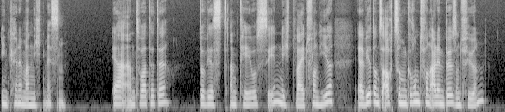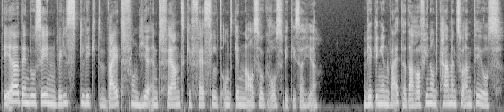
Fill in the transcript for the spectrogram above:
ihn könne man nicht messen. Er antwortete, Du wirst Antheus sehen, nicht weit von hier, er wird uns auch zum Grund von allem Bösen führen. Der, den du sehen willst, liegt weit von hier entfernt, gefesselt und genauso groß wie dieser hier. Wir gingen weiter daraufhin und kamen zu Antheus,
